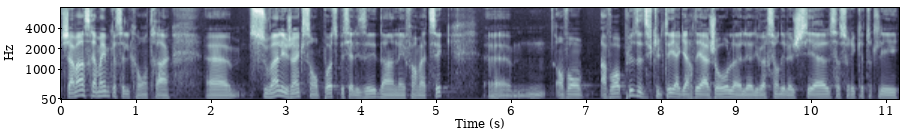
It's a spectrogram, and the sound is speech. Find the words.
J'avancerais même que c'est le contraire. Euh, souvent, les gens qui ne sont pas spécialisés dans l'informatique euh, vont avoir plus de difficultés à garder à jour les versions des logiciels, s'assurer que tous les,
